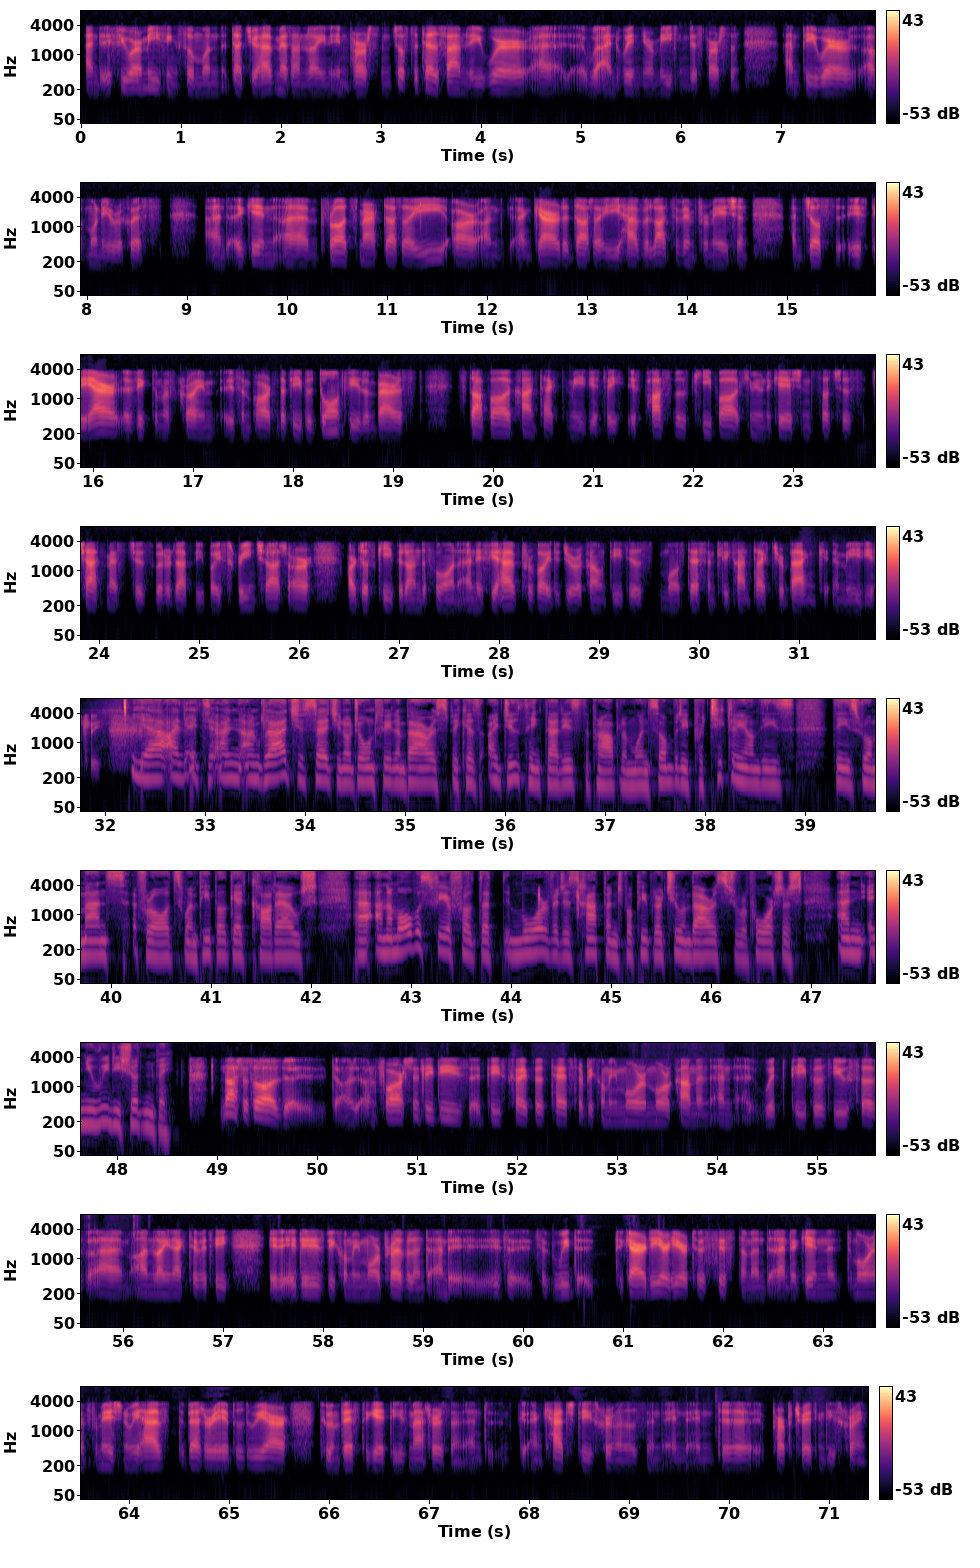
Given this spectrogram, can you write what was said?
And if you are meeting someone that you have met online in person, just to tell family where uh, and when you're meeting this person, and beware of money requests. And again, um, fraudsmart.ie or on, on garda.ie have lots of information. And just if they are a victim of crime, it's important that people don't feel embarrassed stop all contact immediately. If possible, keep all communication, such as chat messages, whether that be by screenshot or, or just keep it on the phone. And if you have provided your account details, most definitely contact your bank immediately. Yeah, and, and I'm glad you said, you know, don't feel embarrassed because I do think that is the problem when somebody, particularly on these these romance frauds, when people get caught out. Uh, and I'm always fearful that more of it has happened, but people are too embarrassed to report it. And, and you really shouldn't be. Not at all. Unfortunately, these these type of tests are becoming more and more common, and uh, with people's use of um, online activity, it, it is becoming more prevalent. And it, it's, it's, we, the Gardaí are here to assist them. And, and again, the more information we have, the better able we are to investigate these matters and and, and catch these criminals in in, in the, perpetrating these crimes.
